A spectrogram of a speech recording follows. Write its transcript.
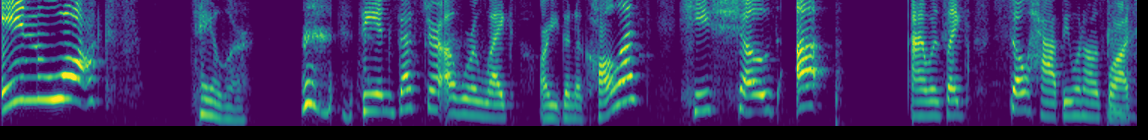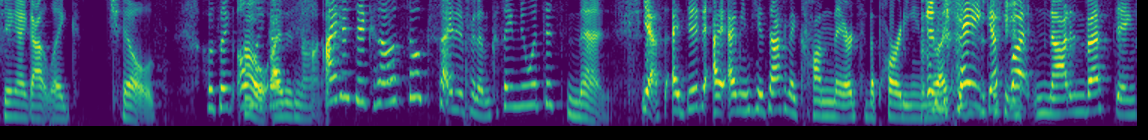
In walks Taylor. the investor of we're like, Are you gonna call us? He shows up. I was like so happy when I was watching. I got like chills. I was like, Oh, my Oh, god. I did not. I just did because I was so excited for them because I knew what this meant. Yes, I did. I, I mean, he's not going to come there to the party and be like, "Hey, guess what? Not investing."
